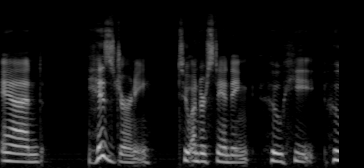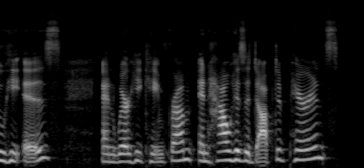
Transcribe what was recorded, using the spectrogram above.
and his journey to understanding who he who he is and where he came from and how his adoptive parents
